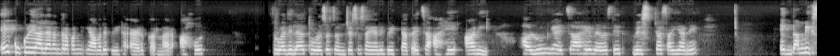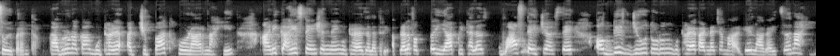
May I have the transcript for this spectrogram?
एक उकळी आल्यानंतर आपण यामध्ये पीठ ॲड करणार आहोत. सुरुवातीला थोडंसं चमच्याच्या साह्याने पीठ टाकायचं आहे आणि हलवून घ्यायचं आहे व्यवस्थित विस्कच्या साह्याने. एकदा मिक्स होईपर्यंत. घाबरू नका गुठळ्या अजिबात होणार नाहीत. आणि काहीच टेन्शन नाही गुठळ्या झाल्या तरी. आपल्याला फक्त या पिठाला वाफ द्यायची असते. अगदीच जीव तोडून गुठळ्या काढण्याच्या मागे लागायचं नाही.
